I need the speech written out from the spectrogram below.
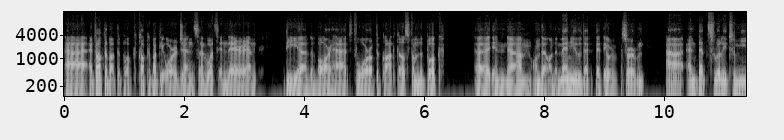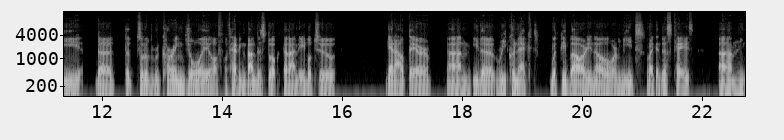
uh, and talked about the book, talked about the origins and what's in there. And the uh, the bar had four of the cocktails from the book uh, in um, on the on the menu that that they were serving, uh, and that's really to me the the sort of recurring joy of of having done this book that I'm able to get out there, um, either reconnect with people I already know or meet, like in this case, um,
